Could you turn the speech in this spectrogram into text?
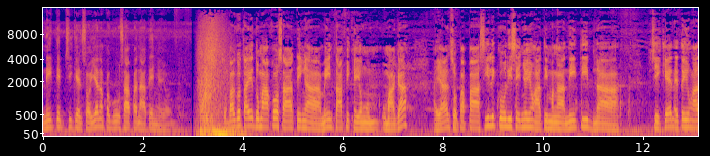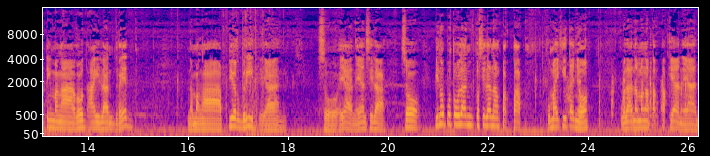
native chicken. So yan ang pag-uusapan natin ngayon. So bago tayo dumako sa ating uh, main topic ngayong um umaga, ayan, so papasilik ko ulit sa inyo yung ating mga native na chicken. Ito yung ating mga Rhode Island Red na mga pure breed. Ayan. So, ayan, ayan sila. So, pinuputulan ko sila ng pakpak. Kung makikita nyo, wala na mga pakpak yan. Ayan.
